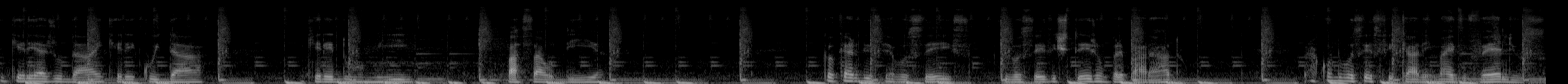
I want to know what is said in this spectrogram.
em querer ajudar, em querer cuidar, em querer dormir, passar o dia. O que eu quero dizer a vocês que vocês estejam preparados para quando vocês ficarem mais velhos,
